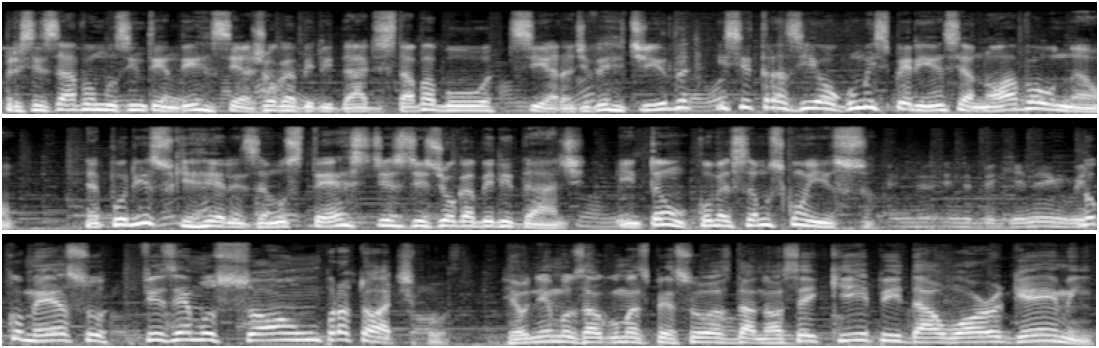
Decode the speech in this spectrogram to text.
Precisávamos entender se a jogabilidade estava boa, se era divertida e se trazia alguma experiência nova ou não. É por isso que realizamos testes de jogabilidade. Então, começamos com isso. No começo, fizemos só um protótipo. Reunimos algumas pessoas da nossa equipe da Wargaming,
